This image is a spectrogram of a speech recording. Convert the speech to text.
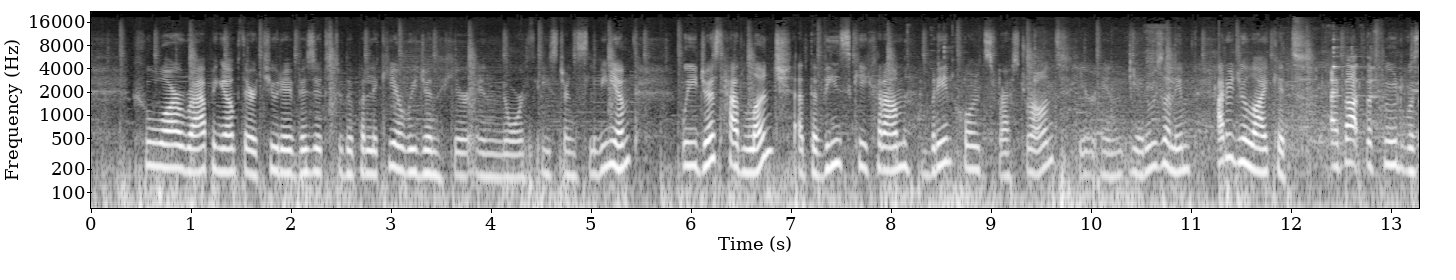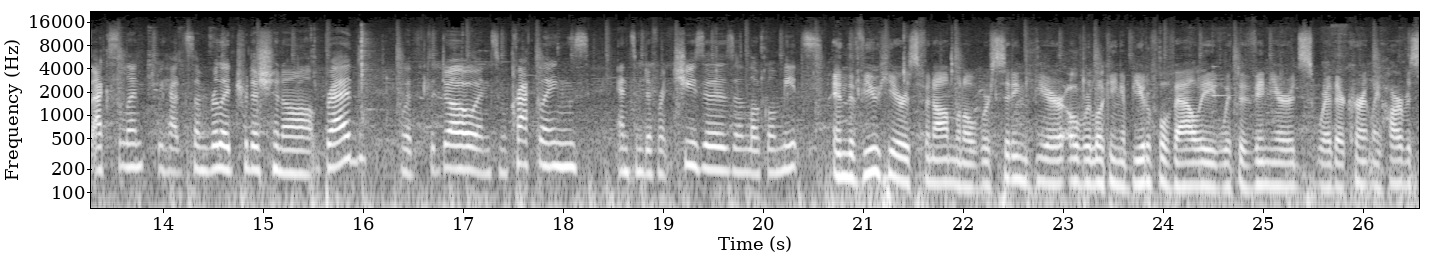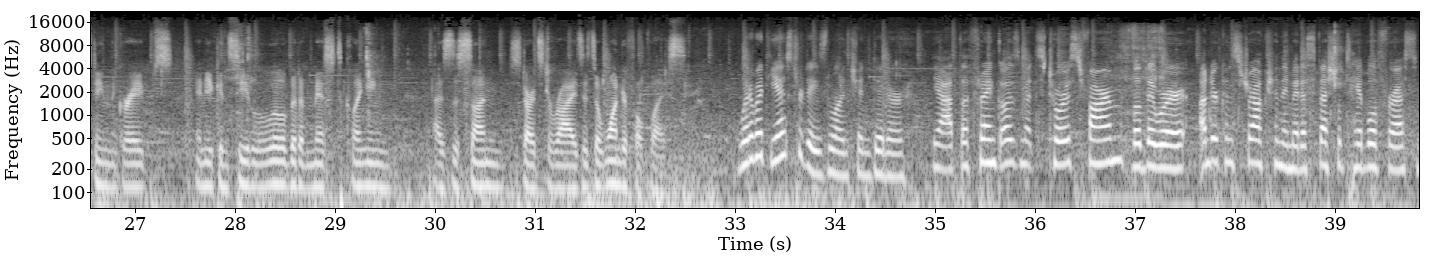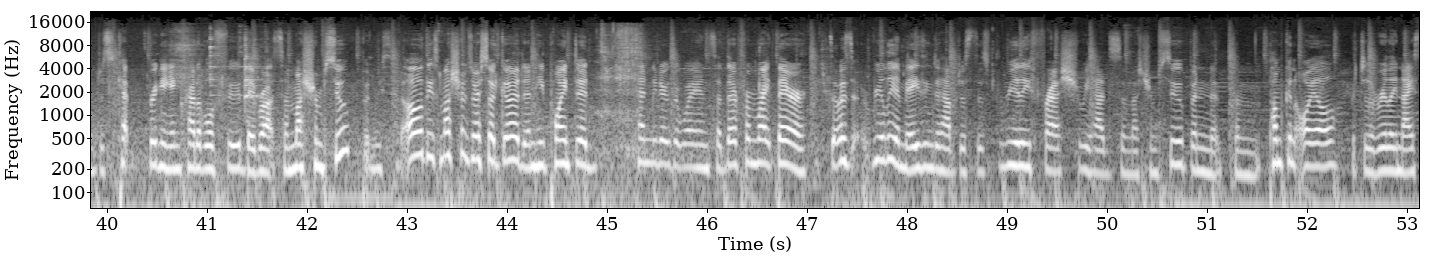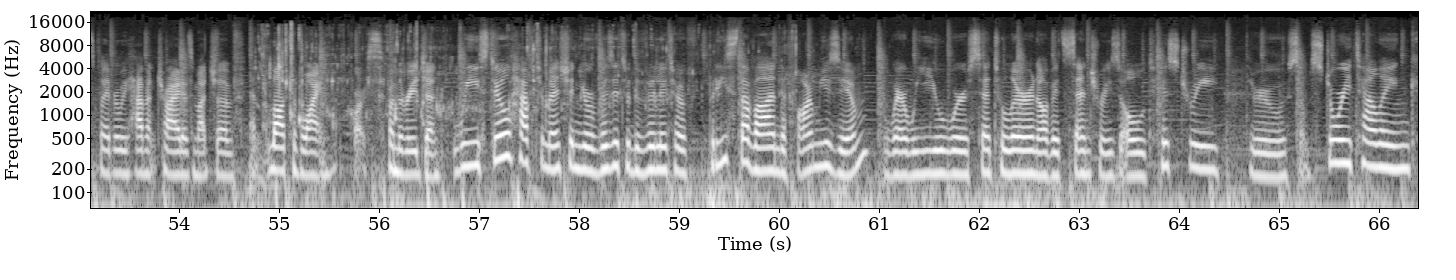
who are wrapping up their two day visit to the Prlekija region here in northeastern Slovenia. We just had lunch at the Vinski Hram Brinholz restaurant here in Jeruzalem. How did you like it? I thought the food was excellent. We had some really traditional bread with the dough and some cracklings and some different cheeses and local meats. And the view here is phenomenal. We're sitting here overlooking a beautiful valley with the vineyards where they're currently harvesting the grapes, and you can see a little bit of mist clinging as the sun starts to rise. It's a wonderful place. What about yesterday's lunch and dinner? Yeah, at the Frank Ozmec tourist farm, though they were under construction, they made a special table for us and just kept bringing incredible food. They brought some mushroom soup, and we said, Oh, these mushrooms are so good. And he pointed 10 meters away and said, They're from right there. So it was really amazing to have just this really fresh. We had some mushroom soup and some pumpkin oil, which is a really nice flavor we haven't tried as much of, and lots of wine, of course, from the region. We still have to mention your visit to the village of Pristava and the Farm Museum, where we, you were said to learn of its centuries old history through some storytelling.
